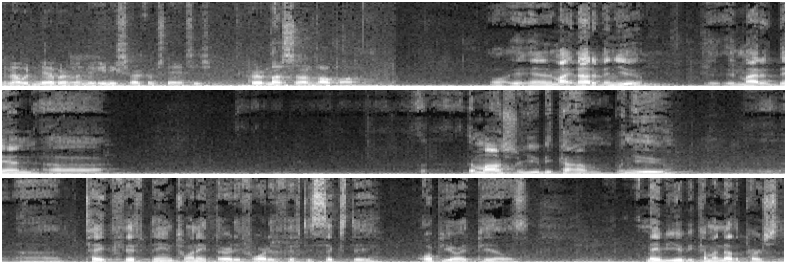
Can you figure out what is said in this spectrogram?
and I would never, under any circumstances, hurt my son Paw Paw. Well, a- and it might not have been you. It, it might have been uh, the monster you become when you uh, take 15, 20, 30, 40, 50, 60 opioid pills. Maybe you become another person.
